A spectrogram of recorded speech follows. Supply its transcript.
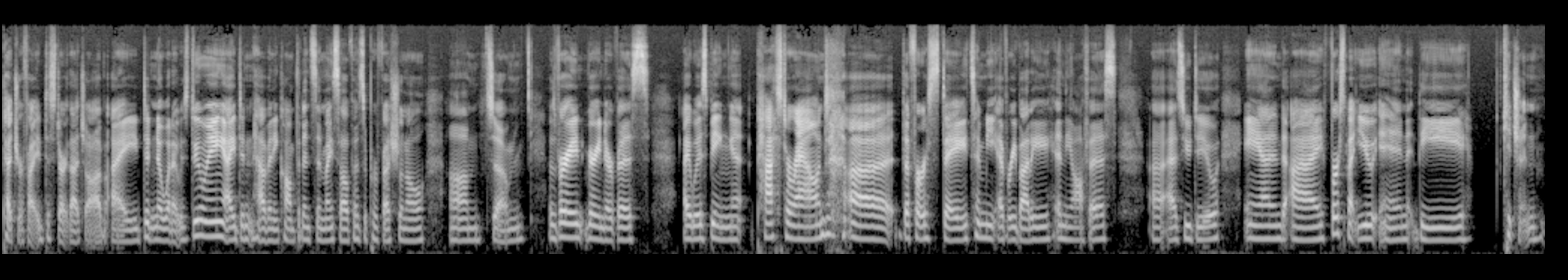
petrified to start that job. I didn't know what I was doing. I didn't have any confidence in myself as a professional. Um, so I was very, very nervous. I was being passed around uh, the first day to meet everybody in the office, uh, as you do. And I first met you in the kitchen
